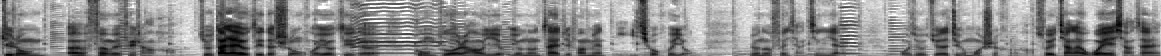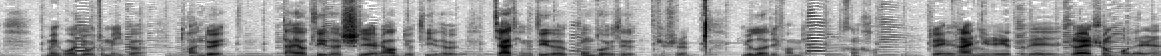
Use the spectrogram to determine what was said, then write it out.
这种呃氛围非常好，就是大家有自己的生活，也有自己的工作，然后也又能在这方面以球会友，又能分享经验。我就觉得这个模式很好，所以将来我也想在。美国有这么一个团队，大家有自己的事业，然后有自己的家庭，有自己的工作，有自己就是娱乐这方面很好。对，看来你是一个特别热爱生活的人。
